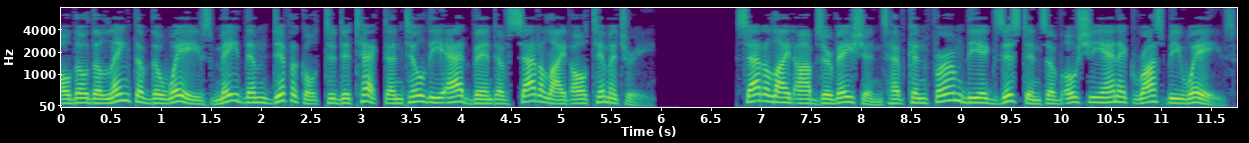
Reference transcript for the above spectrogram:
although the length of the waves made them difficult to detect until the advent of satellite altimetry. Satellite observations have confirmed the existence of oceanic Rossby waves.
